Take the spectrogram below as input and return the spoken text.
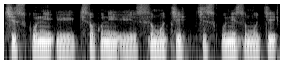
地区に規則に住むち地区に住むち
